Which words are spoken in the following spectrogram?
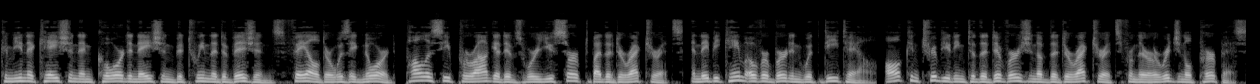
communication and coordination between the divisions failed or was ignored, policy prerogatives were usurped by the directorates, and they became overburdened with detail, all contributing to the diversion of the directorates from their original purpose.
